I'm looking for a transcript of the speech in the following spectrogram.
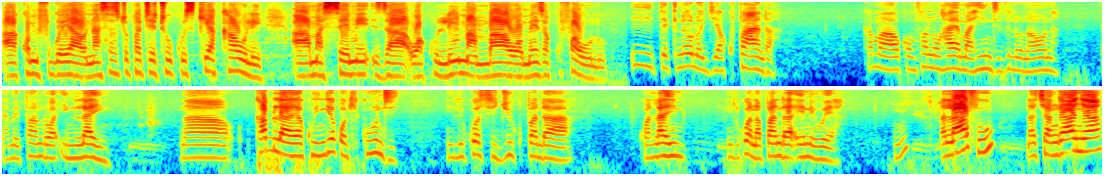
uh, kwa mifugo yao. Na sasa tupate tu kusikia kauli uh, masemi za wakulima ambao wameweza kufaulu. Hii teknoloji ya kupanda kama kwa mfano haya mahindi vile unaona yamepandwa inline, na kabla ya kuingia kwa kikundi nilikuwa sijui kupanda kwa line, nilikuwa napanda anywhere hmm? Alafu nachanganya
